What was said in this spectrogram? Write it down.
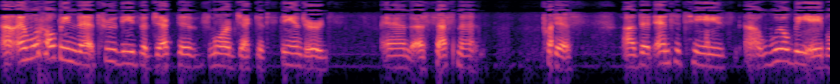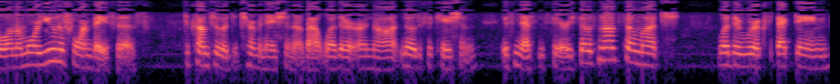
Uh, and we're hoping that through these objective, more objective standards and assessment practice, uh, that entities uh, will be able, on a more uniform basis, to come to a determination about whether or not notification is necessary. So it's not so much whether we're expecting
